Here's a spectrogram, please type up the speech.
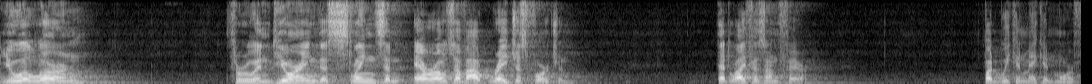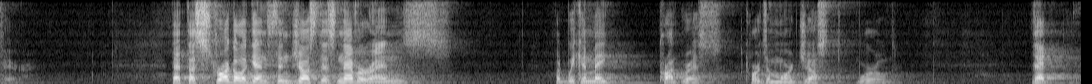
You will learn through enduring the slings and arrows of outrageous fortune that life is unfair, but we can make it more fair. That the struggle against injustice never ends, but we can make progress towards a more just world. That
